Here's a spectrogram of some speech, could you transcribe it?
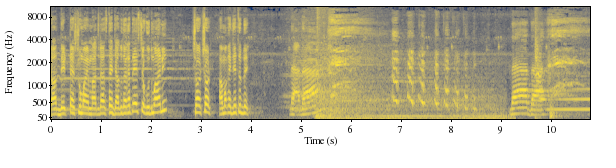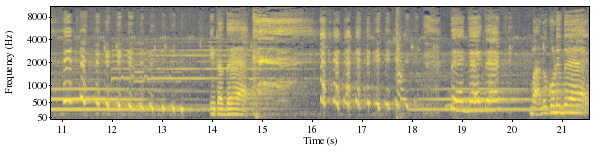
রাত দেড়টার সময় মাঝ রাস্তায় জাদু দেখাতে এসছো গুদমানি? সর সর আমাকে যেতে দে। দাদা। দাদা। এটা দেখ। দেখ দেখ দেখ। ভালো করে দেখ।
